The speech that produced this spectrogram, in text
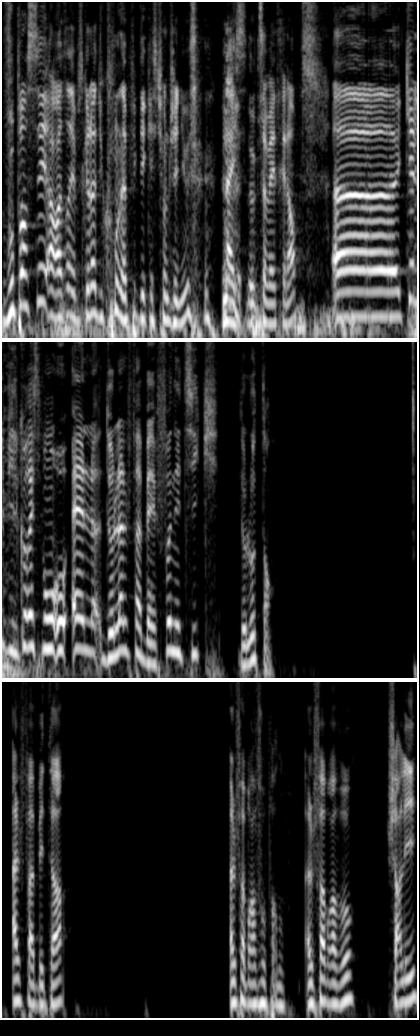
Vous pensez. Alors attendez, parce que là, du coup, on applique des questions de Genius. Nice. Donc ça va être énorme. Euh, quelle ville correspond au L de l'alphabet phonétique de l'OTAN? Alpha, bêta. Alpha, bravo, pardon. Alpha, bravo. Charlie,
